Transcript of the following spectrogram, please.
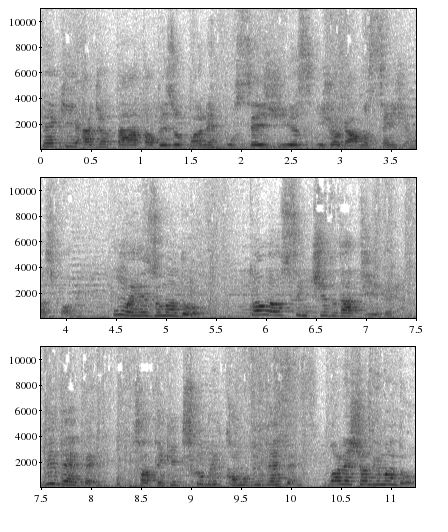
ter que adiantar talvez o banner por 6 dias e jogar umas 100 gemas fora. O Enzo mandou qual é o sentido da vida? Viver bem. Só tem que descobrir como viver bem. O Alexandre mandou.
